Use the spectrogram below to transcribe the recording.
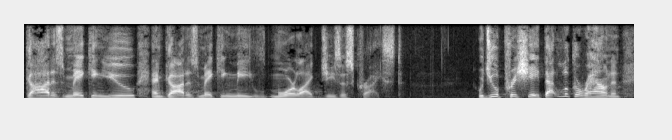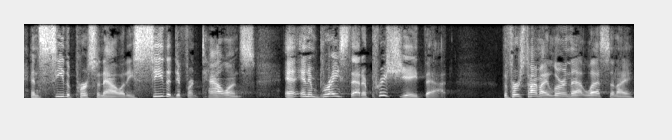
God is making you and God is making me more like Jesus Christ. Would you appreciate that? Look around and, and see the personality, see the different talents, and, and embrace that, appreciate that. The first time I learned that lesson, I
